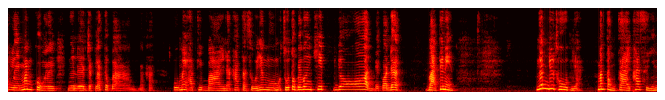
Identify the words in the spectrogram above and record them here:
กเลยมั่นคงเลย เงินเดือนจากรัฐบาลนะคะกูไม่อธิบายนะคะแต่สูยังงงสูตกไปเบิ่งคลิปย้อนไปก่อนเด้อบาทที่นี่ เงิน YouTube เนี่ย มันต้องจ่ายภาษีแ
